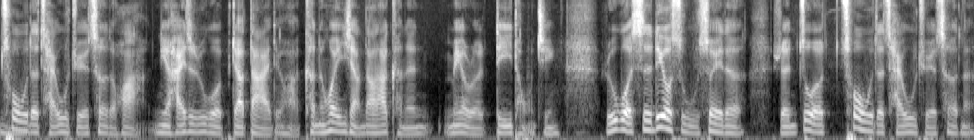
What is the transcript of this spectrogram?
错误的财务决策的话，你孩子如果比较大一点的话，可能会影响到他可能没有了第一桶金。如果是六十五岁的人做了错误的财务决策呢，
